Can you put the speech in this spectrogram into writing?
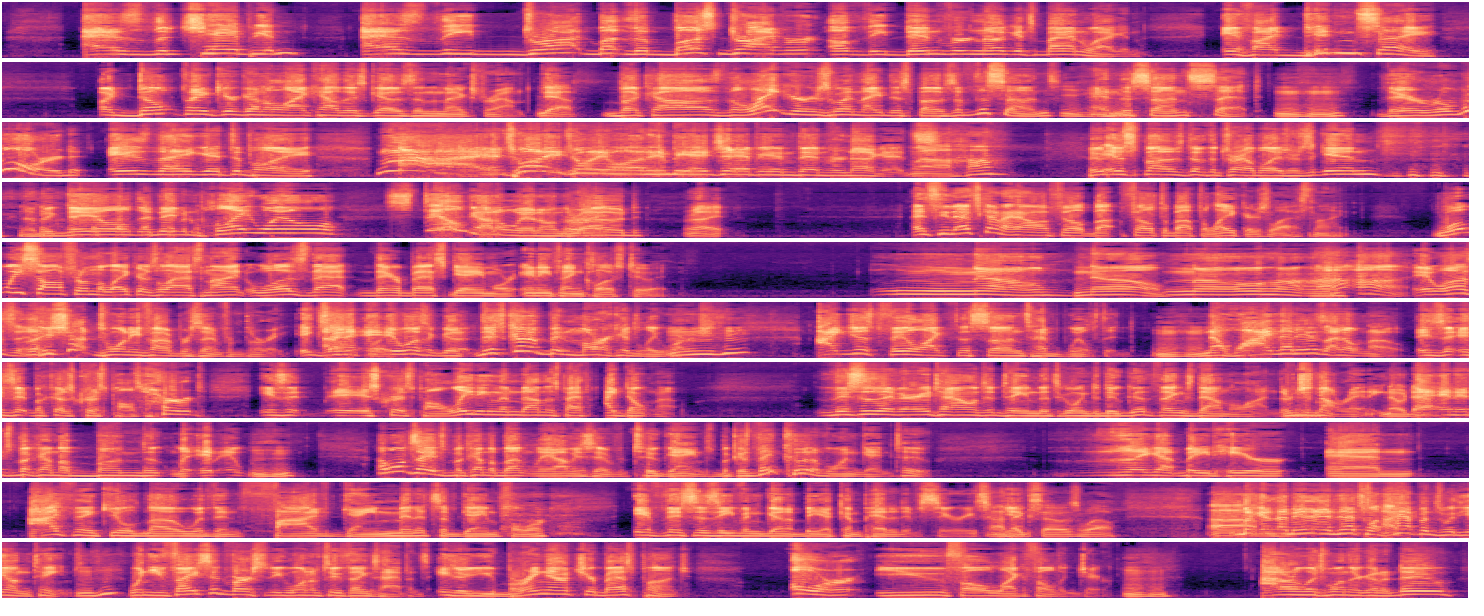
as the champion, as the dri- but the bus driver of the Denver Nuggets bandwagon, if I didn't say I don't think you're going to like how this goes in the next round. Yeah. Because the Lakers, when they dispose of the Suns mm-hmm. and the Suns set, mm-hmm. their reward is they get to play my 2021 NBA champion Denver Nuggets. Uh huh. Who it's- disposed of the Trailblazers again? no big deal. Didn't even play well. Still got to win on the right. road. Right. And see, that's kind of how I felt about, felt about the Lakers last night. What we saw from the Lakers last night was that their best game or anything close to it? No. No. No. Uh-uh. Uh-uh. It wasn't. They shot 25% from three. Exactly. I mean, it, it, wasn't good. This could have been markedly worse. Mm-hmm. I just feel like the Suns have wilted. Mm-hmm. Now, why that is, I don't know. Is it, is it because Chris Paul's hurt? Is it is Chris Paul leading them down this path? I don't know. This is a very talented team that's going to do good things down the line. They're just not ready. No doubt. And it's become abundantly. It, it, mm-hmm. I won't say it's become abundantly obvious over two games because they could have won game two. They got beat here, and I think you'll know within five game minutes of game four if this is even going to be a competitive series. Again. I think so as well. Um, because, I mean, and that's what I, happens with young teams. Mm-hmm. When you face adversity, one of two things happens: either you bring out your best punch, or you fold like a folding chair. Mm-hmm. I don't know which one they're going to do.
